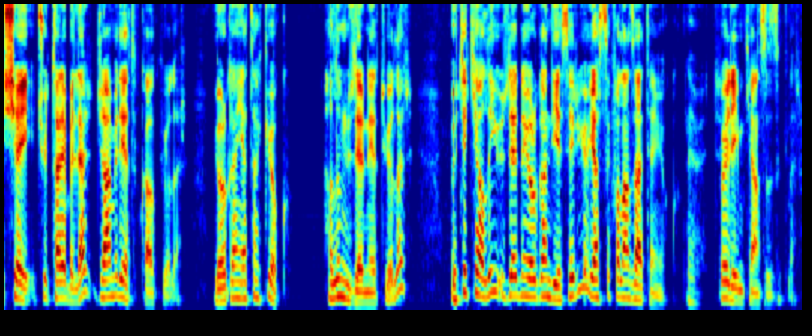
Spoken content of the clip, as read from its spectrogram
şey şu talebeler camide yatıp kalkıyorlar. Yorgan yatak yok. Halının üzerine yatıyorlar. Öteki halıyı üzerine yorgan diye seriyor. Yastık falan zaten yok. Evet. Böyle imkansızlıklar.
